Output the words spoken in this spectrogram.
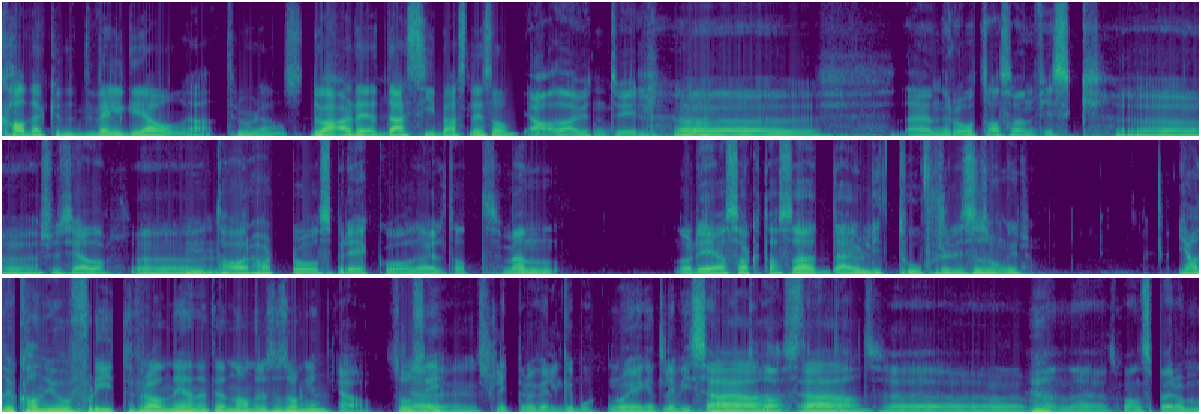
Hadde jeg kunnet velge, jeg òg? Ja, tror det. altså. Du er det. Det er seabass, liksom? Ja, det er uten tvil. Ja. Eh, det er en rå tass av en fisk, uh, syns jeg, da. Uh, Mm. Tar hardt og sprek og det hele tatt. Men når det er sagt, da, så er det er jo litt to forskjellige sesonger. Ja, du kan jo flyte fra den ene til den andre sesongen. Ja, Så å si. Jeg slipper å velge bort noe, egentlig, hvis jeg Ja, måtte, da. Ja, ja. Eh, men uh, man spør om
